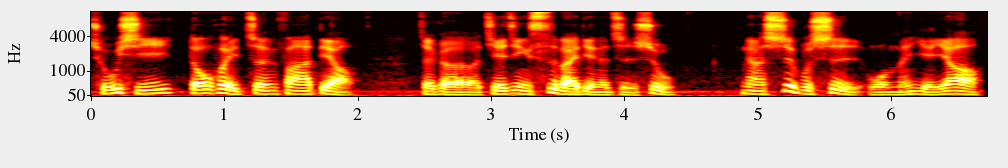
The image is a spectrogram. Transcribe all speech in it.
除夕都会蒸发掉这个接近四百点的指数，那是不是我们也要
